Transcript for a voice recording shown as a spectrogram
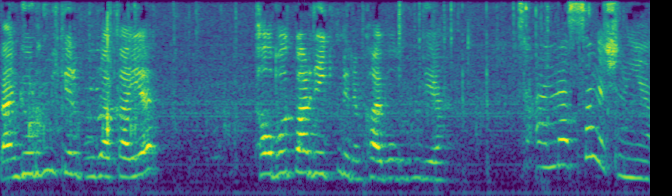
Ben gördüm bir kere Burakay'ı. Kalabalık var diye gitmedim kayboldum diye. Anlatsana şunu ya.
